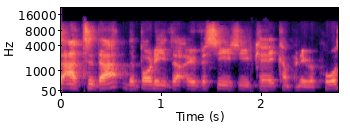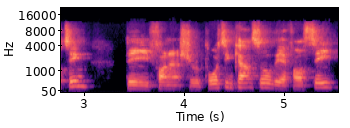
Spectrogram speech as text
to add to that the body that oversees uk company reporting the financial reporting council the frc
